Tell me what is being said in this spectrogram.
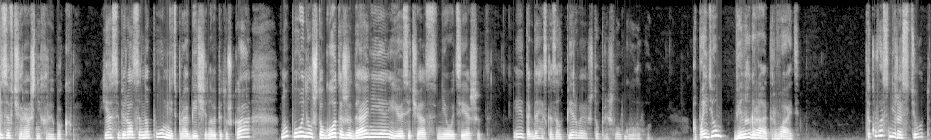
из-за вчерашних рыбок. Я собирался напомнить про обещанного петушка, но понял, что год ожидания ее сейчас не утешит. И тогда я сказал первое, что пришло в голову. «А пойдем виноград рвать?» Так у вас не растет.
